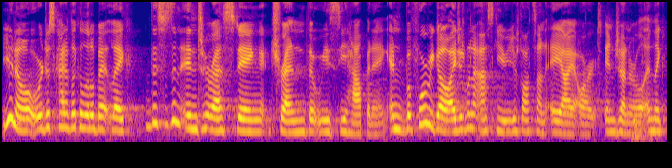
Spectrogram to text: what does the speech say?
you know, we're just kind of like a little bit like this is an interesting trend that we see happening. And before we go, I just want to ask you your thoughts on AI art in general and like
